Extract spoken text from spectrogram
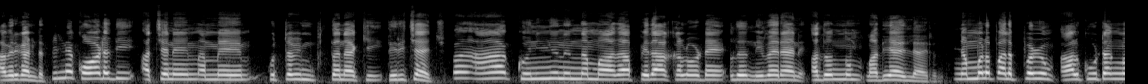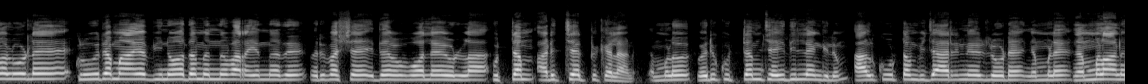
അവർ കണ്ടു പിന്നെ കോടതി അച്ഛനെയും അമ്മയെയും കുറ്റവിമുക്തനാക്കി തിരിച്ചയച്ചു. അപ്പൊ ആ കുഞ്ഞു നിന്ന മാതാപിതാക്കളുടെ അത് നിവരാൻ അതൊന്നും മതിയായില്ലായിരുന്നു. നമ്മൾ പലപ്പോഴും ആൾക്കൂട്ടങ്ങളുടെ ക്രൂരമായ വിനോദം എന്ന് പറയുന്നത് ഒരുപക്ഷെ ഇതുപോലെയുള്ള കുറ്റം അടിച്ചേൽപ്പിക്കലാണ്. നമ്മൾ ഒരു കുറ്റം ചെയ്തില്ലെങ്കിലും ആൾക്കൂട്ടം വിചാരണയിലൂടെ നമ്മളെ നമ്മളാണ്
